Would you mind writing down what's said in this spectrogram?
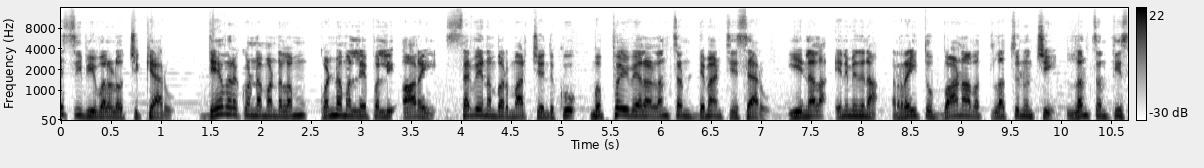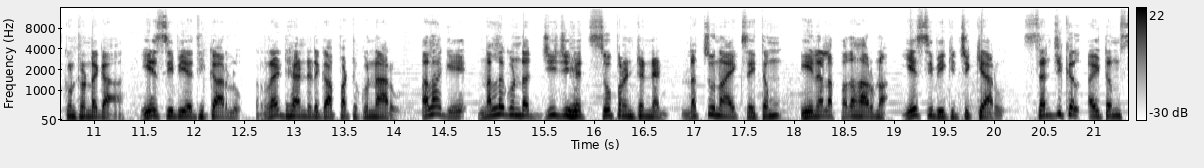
ఏసీబీ వలలో చిక్కారు. దేవరకొండ మండలం కొండమల్లేపల్లి ఆర్ఐ సర్వే నంబర్ మార్చేందుకు ముప్పై వేల లంచం డిమాండ్ చేశారు. ఈ నెల ఎనిమిదిన రైతు బాణావత్ లచ్చు నుంచి లంచం తీసుకుంటుండగా ఏసీబీ అధికారులు రెడ్ హ్యాండెడ్గా పట్టుకున్నారు. అలాగే నల్లగొండ జీజీహెచ్ సూపరింటెండెంట్ లచ్చు నాయక్ సైతం ఈ నెల పదహారున ఏసీబీకి చిక్కారు. సర్జికల్ ఐటమ్స్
